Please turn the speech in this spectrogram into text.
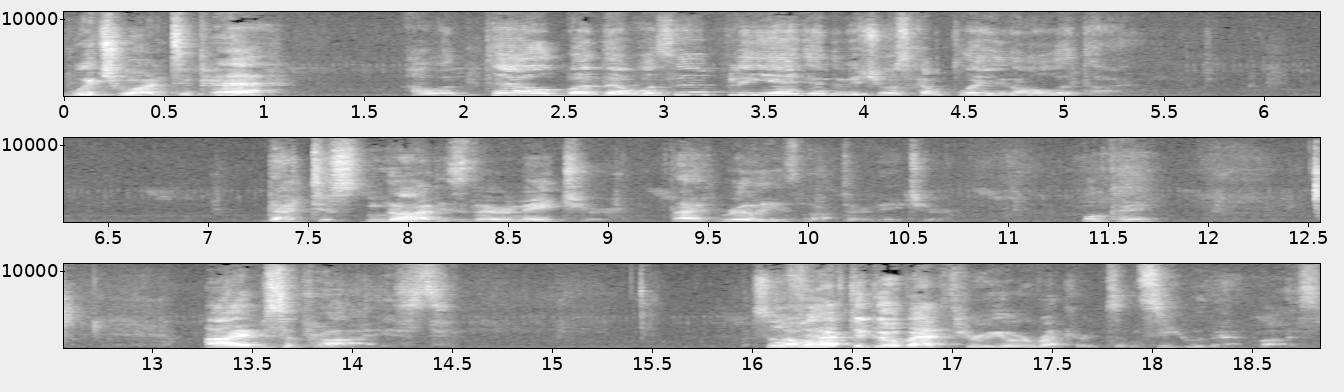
Which one? Tepeh? I wouldn't tell, but there was a Pleiadian which was complaining all the time. That just not is their nature. That really is not their nature. Okay. I'm surprised. So I will have to go back through your records and see who that was.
